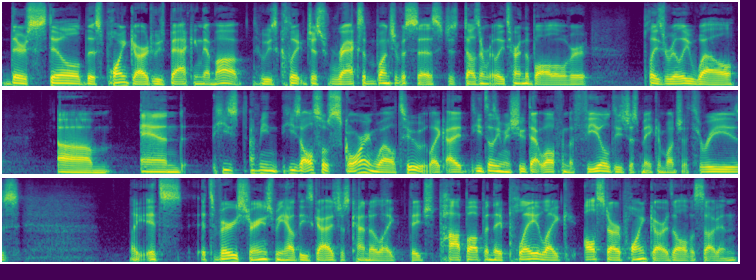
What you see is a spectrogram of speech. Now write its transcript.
there's still this point guard who's backing them up, who's just racks up a bunch of assists, just doesn't really turn the ball over, plays really well, um, and he's I mean he's also scoring well too. Like I, he doesn't even shoot that well from the field. He's just making a bunch of threes. Like it's it's very strange to me how these guys just kind of like they just pop up and they play like all star point guards all of a sudden.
